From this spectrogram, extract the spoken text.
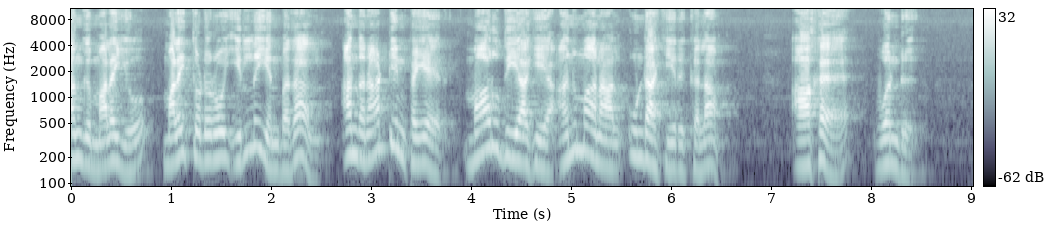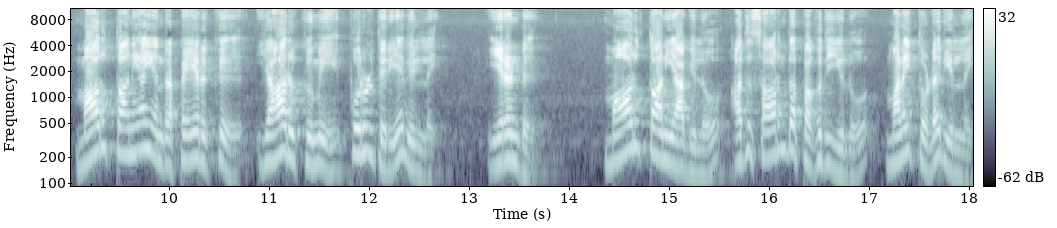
அங்கு மலையோ மலைத்தொடரோ இல்லை என்பதால் அந்த நாட்டின் பெயர் மாருதியாகிய அனுமானால் உண்டாகியிருக்கலாம். ஆக ஒன்று மாருத்தானியா என்ற பெயருக்கு யாருக்குமே பொருள் தெரியவில்லை. இரண்டு மாருத்தானியாவிலோ அது சார்ந்த பகுதியிலோ மலைத்தொடர் இல்லை.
